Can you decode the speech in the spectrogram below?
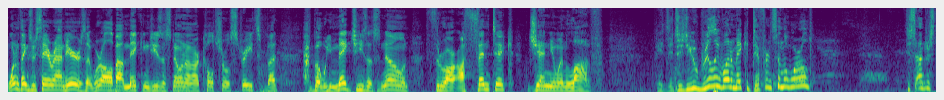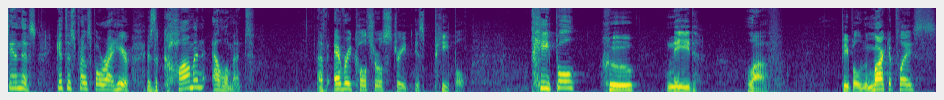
One of the things we say around here is that we're all about making Jesus known on our cultural streets, but, but we make Jesus known through our authentic, genuine love. Did you really want to make a difference in the world? Just understand this. Get this principle right here. Is the common element of every cultural street is people. People who need love. People in the marketplace,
